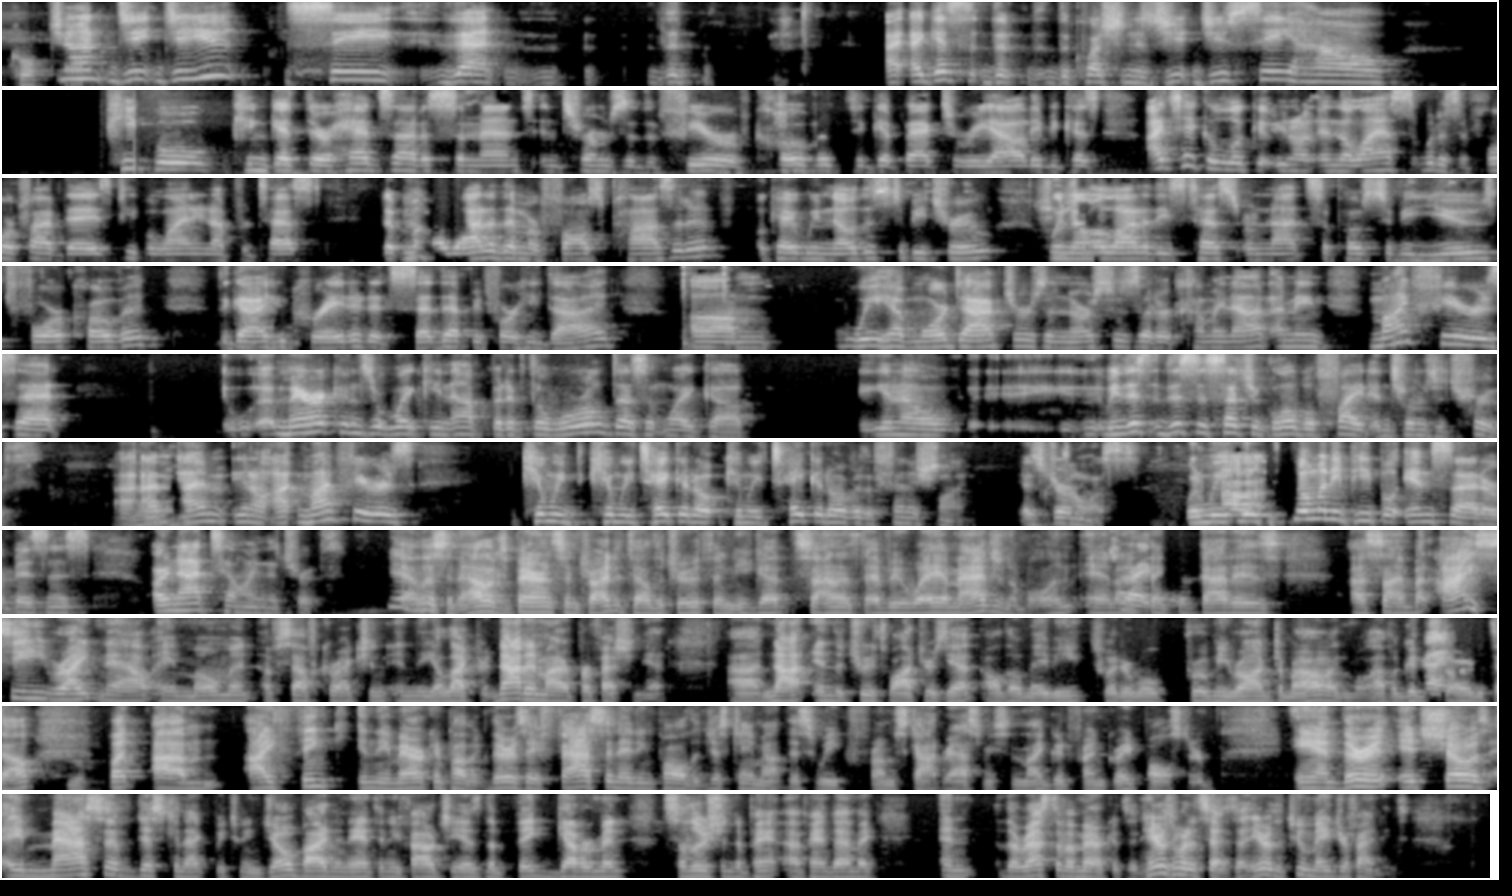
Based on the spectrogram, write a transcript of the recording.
Cool. John, do, do you see that the I, I guess the the question is do you, do you see how people can get their heads out of cement in terms of the fear of COVID to get back to reality? Because I take a look at, you know, in the last, what is it, four or five days, people lining up for tests, that mm. a lot of them are false positive. Okay, we know this to be true. We know a lot of these tests are not supposed to be used for COVID. The guy who created it said that before he died. Um, we have more doctors and nurses that are coming out. I mean, my fear is that Americans are waking up, but if the world doesn't wake up, you know, I mean, this this is such a global fight in terms of truth. I, am I'm, you know, I, my fear is, can we can we take it can we take it over the finish line as journalists when we uh, when so many people inside our business are not telling the truth. Yeah, listen, Alex Berenson tried to tell the truth and he got silenced every way imaginable. And and I think that that is a sign. But I see right now a moment of self correction in the electorate, not in my profession yet, uh, not in the truth watchers yet, although maybe Twitter will prove me wrong tomorrow and we'll have a good right. story to tell. Mm. But um, I think in the American public, there is a fascinating poll that just came out this week from Scott Rasmussen, my good friend, great pollster. And there it shows a massive disconnect between Joe Biden and Anthony Fauci as the big government solution to pan- a pandemic and the rest of Americans. And here's what it says. Here are the two major findings.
